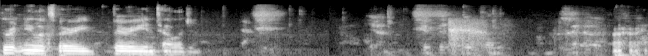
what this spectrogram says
Brittany looks very, very intelligent. All right.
